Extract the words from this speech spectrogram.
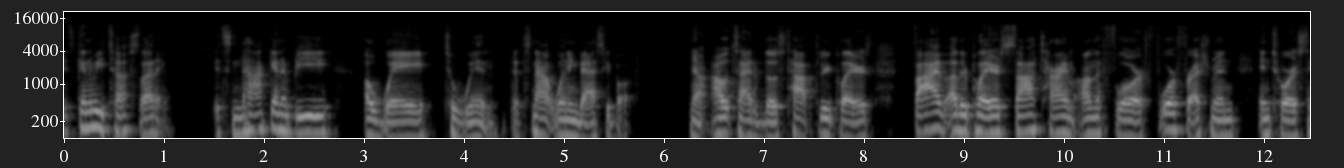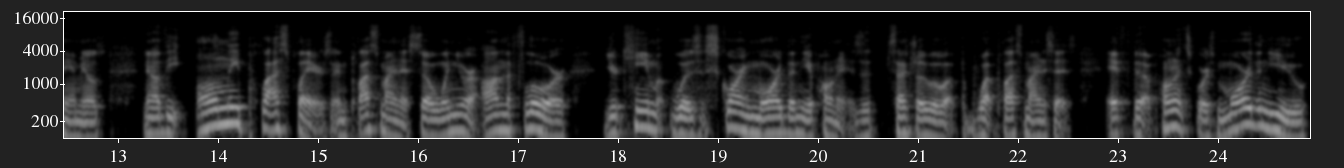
it's going to be tough sledding. It's not going to be a way to win. That's not winning basketball. Now, outside of those top three players, five other players saw time on the floor, four freshmen in Taurus Samuels. Now, the only plus players and plus minus, so when you are on the floor, your team was scoring more than the opponent is essentially what, what plus minus is. If the opponent scores more than you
